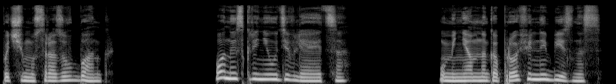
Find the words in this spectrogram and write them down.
Почему сразу в банк? Он искренне удивляется. У меня многопрофильный бизнес,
